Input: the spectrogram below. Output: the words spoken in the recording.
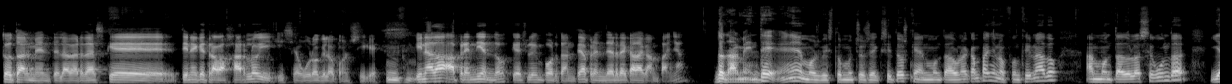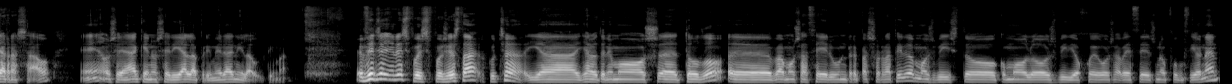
Totalmente, la verdad es que tiene que trabajarlo y, y seguro que lo consigue. Uh -huh. Y nada, aprendiendo, que es lo importante, aprender de cada campaña. Totalmente, ¿eh? hemos visto muchos éxitos que han montado una campaña, no ha funcionado, han montado la segunda y ha arrasado, ¿eh? o sea que no sería la primera ni la última. En fin, señores, pues, pues ya está, escucha, ya, ya lo tenemos eh, todo. Eh, vamos a hacer un repaso rápido. Hemos visto cómo los videojuegos a veces no funcionan.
